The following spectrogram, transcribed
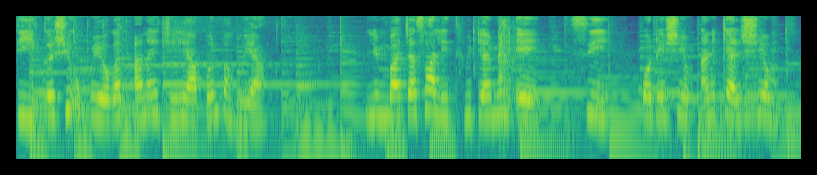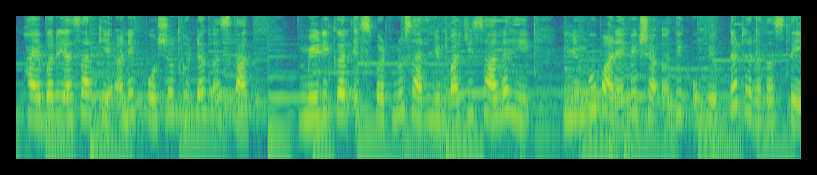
ती कशी उपयोगात आणायची हे आपण पाहूया. लिंबाच्या सालीत व्हिटॅमिन ए सी पोटॅशियम आणि कॅल्शियम फायबर यासारखे अनेक पोषक घटक असतात. मेडिकल एक्सपर्टनुसार लिंबाची सालही लिंबू पाण्यापेक्षा अधिक उपयुक्त ठरत असते.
